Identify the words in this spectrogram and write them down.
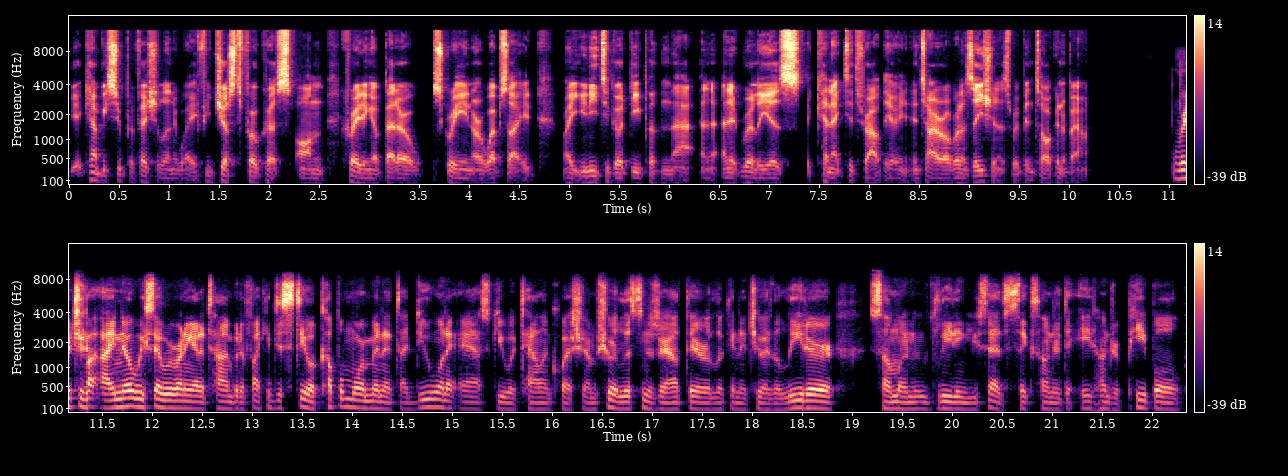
it can be superficial in a way. If you just focus on creating a better screen or website right you need to go deeper than that. And, and it really is connected throughout the entire organization as we've been talking about. Richard i know we said we're running out of time but if i could just steal a couple more minutes i do want to ask you a talent question. I'm sure listeners are out there looking at you as a leader someone who's leading you said 600 to 800 people.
